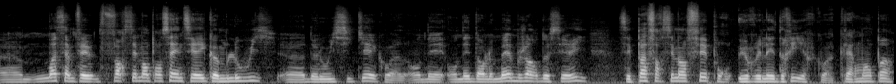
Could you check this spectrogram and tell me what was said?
euh, moi, ça me fait forcément penser à une série comme Louis, euh, de Louis C.K., quoi. On est, on est dans le même genre de série. C'est pas forcément fait pour hurler de rire, quoi. Clairement pas.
